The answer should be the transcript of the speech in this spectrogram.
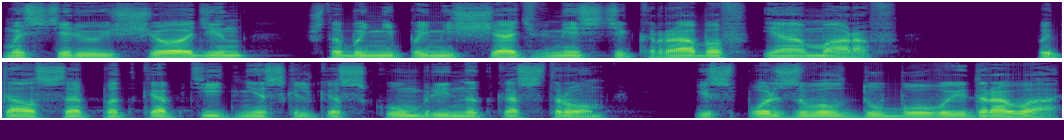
Мастерю еще один, чтобы не помещать вместе крабов и омаров. Пытался подкоптить несколько скумбрий над костром, использовал дубовые дрова,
